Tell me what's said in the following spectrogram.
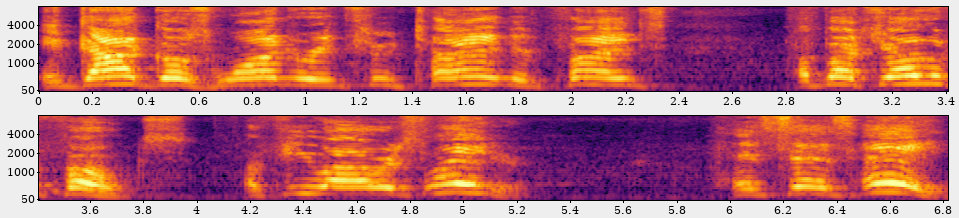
And God goes wandering through time and finds a bunch of other folks a few hours later and says, Hey,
